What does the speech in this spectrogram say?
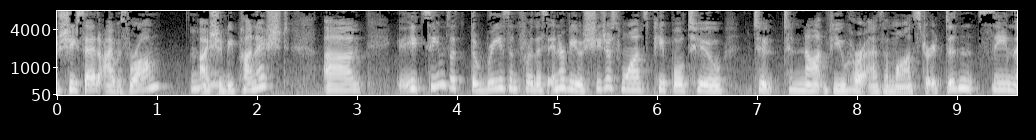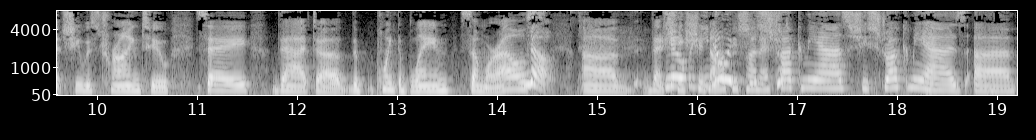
she said, "I was wrong." I should be punished. Um, it seems that the reason for this interview is she just wants people to to to not view her as a monster. It didn't seem that she was trying to say that uh, the point the blame somewhere else. No. Uh, that No, she should you know not what be she struck me as? She struck me as, um,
